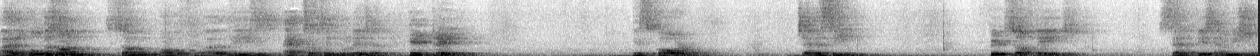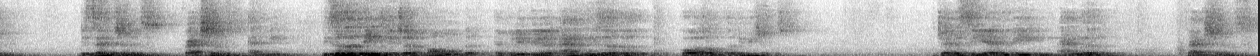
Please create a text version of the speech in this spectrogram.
I will focus on some of uh, these acts of sinful nature hatred, discord, jealousy, fits of rage, selfish ambition, dissensions, factions, envy. These are the things which are found everywhere, and these are the cause of the divisions jealousy, envy, anger, factions.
